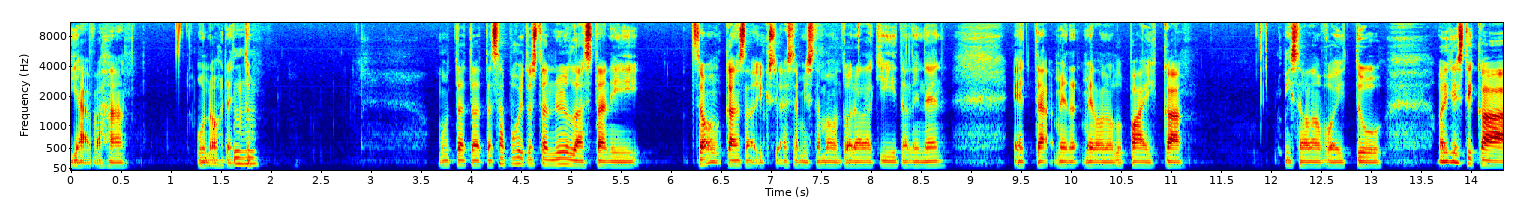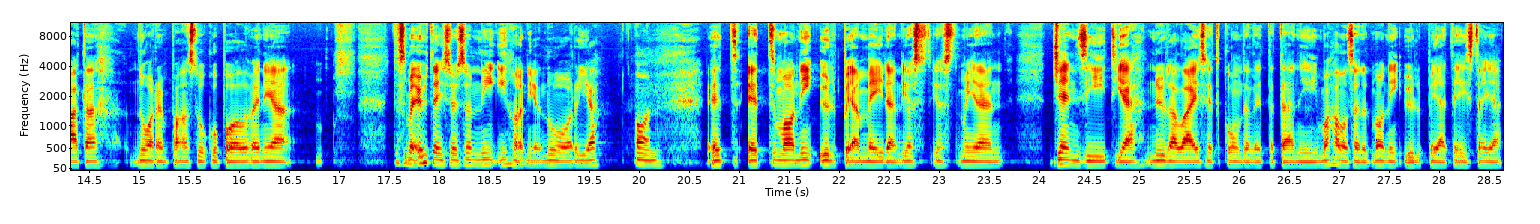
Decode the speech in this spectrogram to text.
jää vähän unohdettu. Mhm. Mm-hmm. Mutta tota, sä puhuit tuosta Nyllasta, niin se on kanssa yksi asia, mistä mä oon todella kiitollinen, että meillä, meillä on ollut paikka, missä ollaan voitu oikeasti kaata nuorempaan sukupolven ja tässä meidän yhteisössä on niin ihania nuoria, On. että et mä oon niin ylpeä meidän, jos, jos meidän Gen Z ja nylalaiset kuuntelet tätä, niin mä haluan sanoa, että mä oon niin ylpeä teistä ja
